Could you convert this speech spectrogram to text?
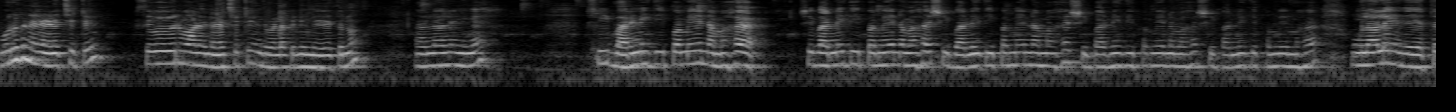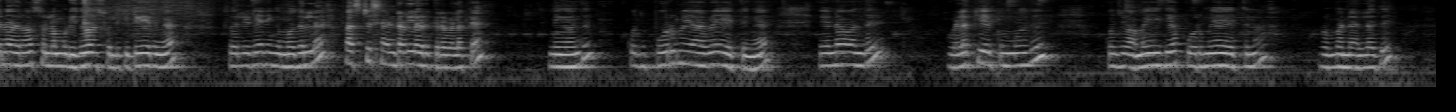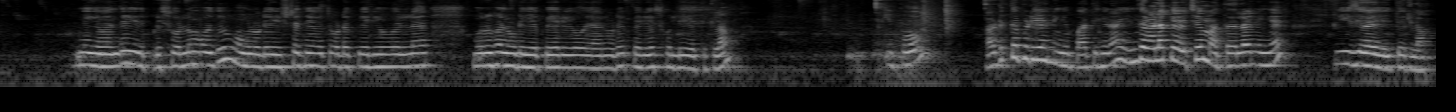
முருகனை நினச்சிட்டு சிவபெருமானை நினச்சிட்டு இந்த விளக்கு நீங்கள் ஏற்றணும் அதனால் நீங்கள் ஸ்ரீ பரணி தீபமே நமக ஸ்ரீ பரணி தீபமே நமக ஸ்ரீ பரணி தீபமே நமக ஸ்ரீ பரணி தீபமே நமக ஸ்ரீ பரணி தீபமே நமக. உங்களால் இதை எத்தனை தடவை சொல்ல முடியுதோ அதை சொல்லிக்கிட்டே இருங்க. சொல்லிகிட்டே நீங்கள் முதல்ல ஃபஸ்ட்டு சென்டரில் இருக்கிற விளக்கை நீங்கள் வந்து கொஞ்சம் பொறுமையாகவே ஏற்றுங்க ஏன்னா வந்து விளக்கு ஏற்றும் போது கொஞ்சம் அமைதியாக பொறுமையாக ஏற்றுனா ரொம்ப நல்லது. நீங்கள் வந்து இப்படி சொல்லும்போது உங்களுடைய இஷ்ட தெய்வத்தோட பேரையோ இல்லை முருகனுடைய பேரையோ யாரோடைய பேரையோ சொல்லி ஏற்றிக்கலாம் இப்போது அடுத்தபடியாக நீங்கள் பார்த்தீங்கன்னா இந்த விளக்கை வச்சே மற்றதெல்லாம் நீங்கள் ஈஸியாக ஏற்றிடலாம்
